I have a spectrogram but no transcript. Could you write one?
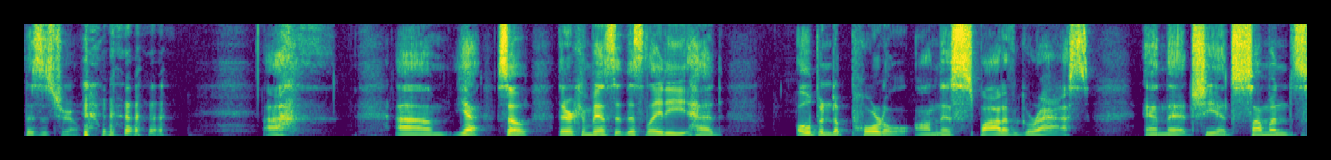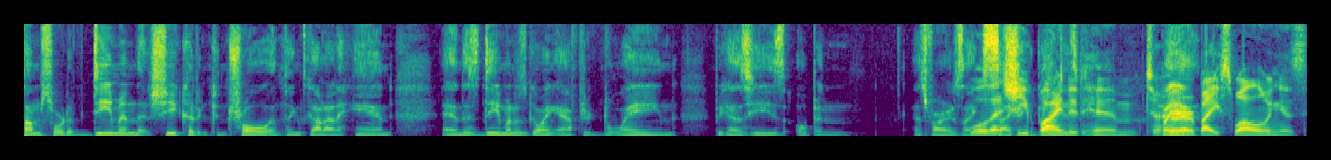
This is true. uh, um, yeah, so they're convinced that this lady had opened a portal on this spot of grass and that she had summoned some sort of demon that she couldn't control and things got out of hand. And this demon is going after Dwayne because he's open as far as like Well, that she abilities. binded him to But her yeah. by swallowing his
